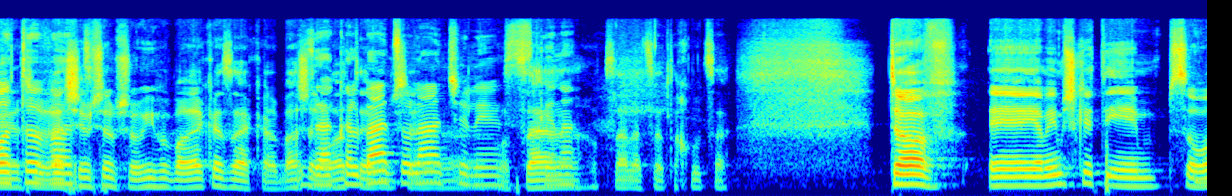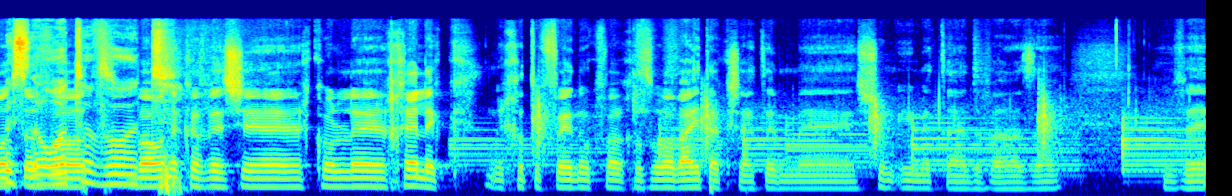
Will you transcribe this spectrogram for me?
שומעים- טובות. הרעשים שאתם שומעים פה ברקע זה הכלבה של זה רותם. הכלבה התולעת שלי, מסכנה. רוצה לצאת החוצה. טוב, אה, ימים שקטים, בשורות בשורות טובות. טובות. בואו נקווה שכל אה, חלק מחטופינו כבר חזרו הביתה כשאתם אה, שומעים את הדבר הזה. ו...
